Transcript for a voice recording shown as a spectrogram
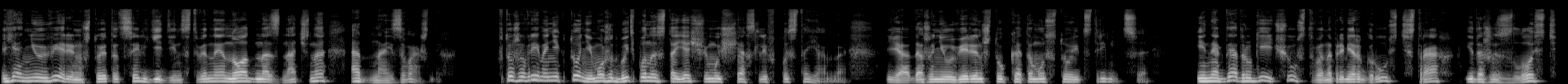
Я не уверен, что эта цель единственная, но однозначно одна из важных. В то же время никто не может быть по-настоящему счастлив постоянно. Я даже не уверен, что к этому стоит стремиться. Иногда другие чувства, например, грусть, страх и даже злость,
